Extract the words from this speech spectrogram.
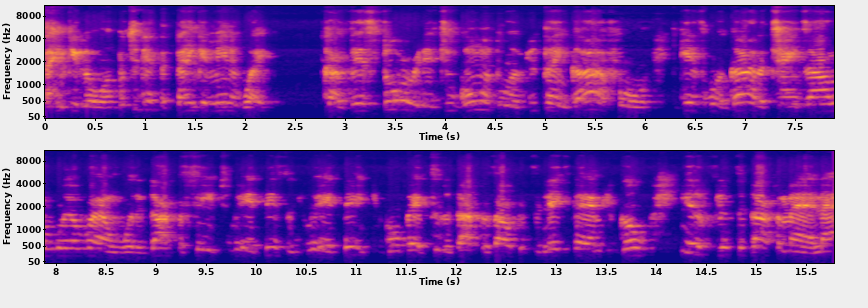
thank you, Lord, but you get to thank Him anyway. Because this story that you're going through, if you thank God for, guess what? God will change all the way around. What the doctor said you had this or you had that, you go back to the doctor's office. The next time you go, it'll flip the doctor man. Now,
